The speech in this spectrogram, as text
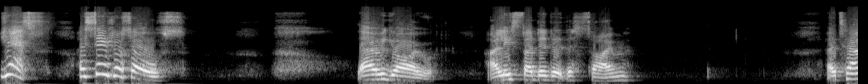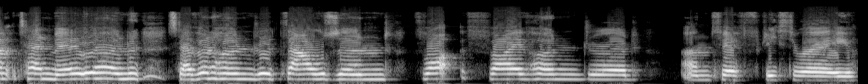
Yes! I saved ourselves! There we go. At least I did it this time. Attempt ten million seven hundred thousand five hundred and fifty-three.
